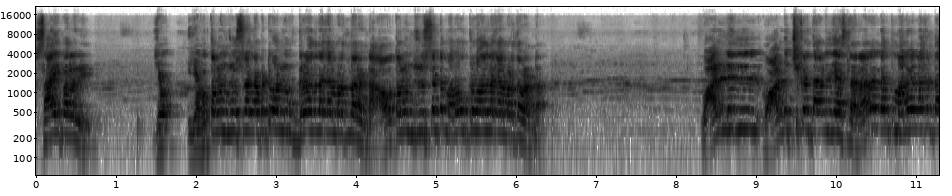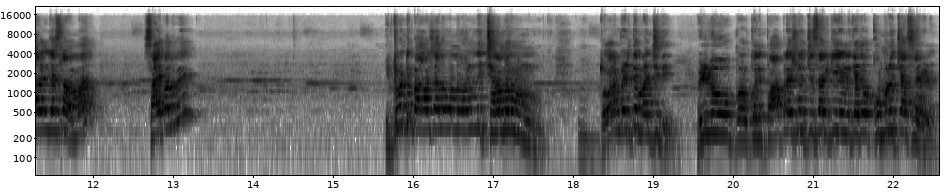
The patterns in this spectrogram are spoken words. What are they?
సాయి పల్లవి. యువ యువతలను చూస్తున్నాం కాబట్టి వాళ్ళు ఉగ్రవాదులా కనబడుతున్నారంట. అవతలను చూస్తుంటే మనం ఉగ్రవాదులా కనబడతామంట. వాళ్ళు వాళ్ళు వచ్చి ఇక్కడ దాడులు చేస్తున్నారా? లేకపోతే మనం వెళ్ళి అక్కడ దాడులు చేస్తున్నామమ్మా సాయి ఇటువంటి భావజాలం ఉన్న వాళ్ళని చాలా మనం దూరం పెడితే మంచిది. వీళ్ళు కొద్ది పాపులేషన్ వచ్చేసరికి వీళ్ళకి ఏదో కొమ్ములు వచ్చేస్తున్నాయి వీళ్ళు.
